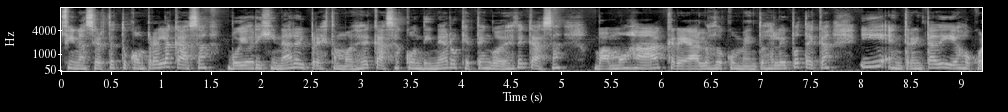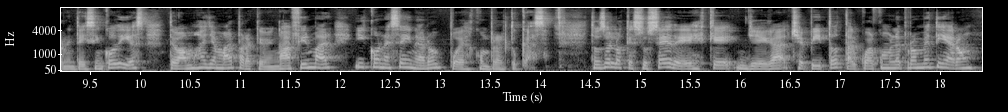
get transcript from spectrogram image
financiarte tu compra en la casa, voy a originar el préstamo desde casa con dinero que tengo desde casa, vamos a crear los documentos de la hipoteca y en 30 días o 45 días te vamos a llamar para que vengas a firmar y con ese dinero puedes comprar tu casa. Entonces lo que sucede es que llega Chepito, tal cual como le prometieron,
